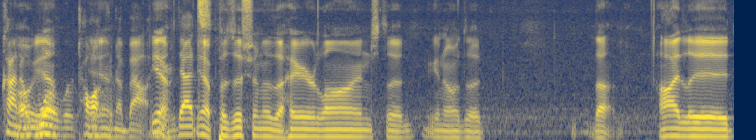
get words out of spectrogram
kind of Oh, yeah, what we're talking yeah. about yeah, here. That's yeah, position of the hairlines, the you know the the eyelid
